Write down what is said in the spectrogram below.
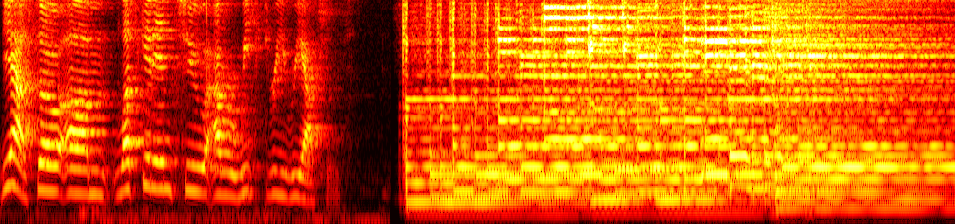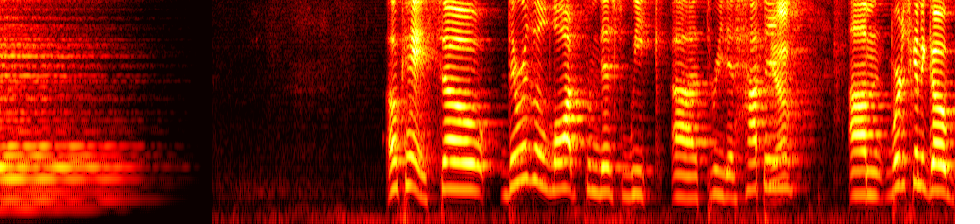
yeah, so um, let's get into our week three reactions. Okay, so there was a lot from this week uh, three that happened. Yep. Um, we're just gonna go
